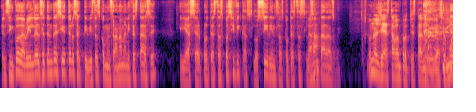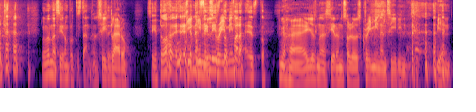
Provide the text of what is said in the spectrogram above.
El 5 de abril del 77, los activistas comenzaron a manifestarse y a hacer protestas pacíficas, los sit-ins, las protestas las Ajá. sentadas, güey. Unos ya estaban protestando desde hace mucho. Unos nacieron protestando. Sí, claro. Sí, todo Kicking and screaming. para esto. Ajá, ellos nacieron solo screaming and sitting. así. Bien.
